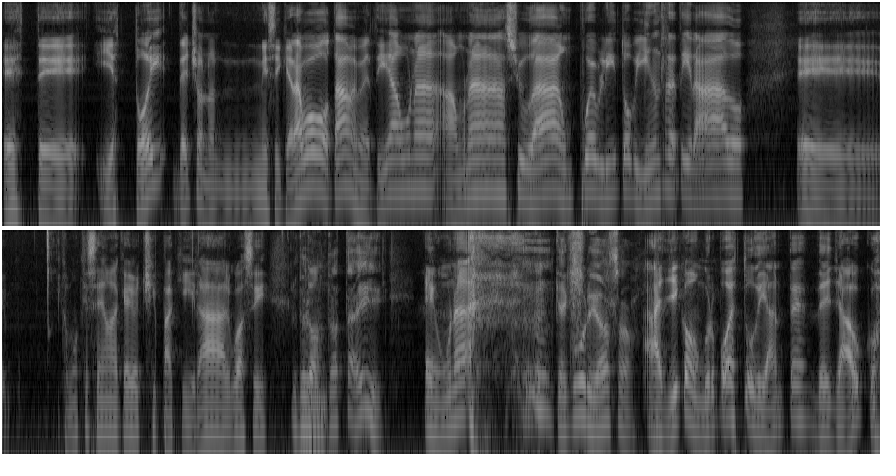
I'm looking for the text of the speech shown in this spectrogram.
Este, y estoy, de hecho, no- ni siquiera a Bogotá, me metí a una, a una ciudad, a un pueblito bien retirado. Eh, ¿Cómo es que se llama aquello? Chipaquirá, algo así. ¿Y te Don- encontraste ahí? en una, Qué curioso. allí con un grupo de estudiantes de Yauco.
